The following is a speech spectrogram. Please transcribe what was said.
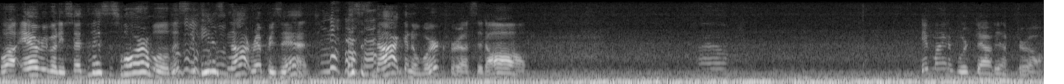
Well, everybody said, This is horrible. This he does not represent. This is not going to work for us at all. Well, it might have worked out after all.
